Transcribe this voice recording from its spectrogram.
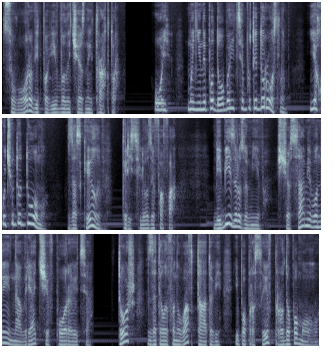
суворо відповів величезний трактор. Ой, мені не подобається бути дорослим. Я хочу додому, заскилив крізь сльози Фафа. Бібі зрозумів, що самі вони навряд чи впораються. Тож зателефонував татові і попросив про допомогу.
